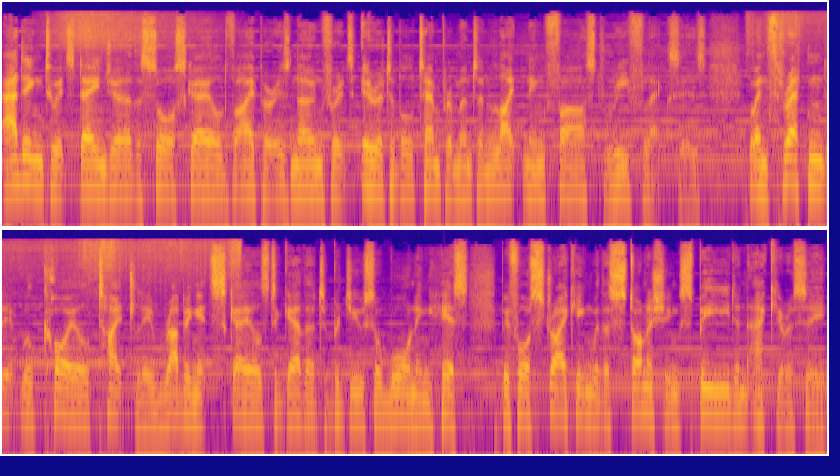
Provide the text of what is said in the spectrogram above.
Adding to its danger, the saw-scaled viper is known for its irritable temperament and lightning-fast reflexes. When threatened, it will coil tightly, rubbing its scales together to produce a warning hiss before striking with astonishing speed and accuracy.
